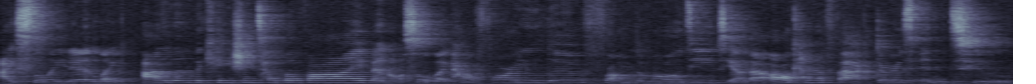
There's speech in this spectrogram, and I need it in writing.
isolated like island vacation type of vibe and also like how far you live from the Maldives. Yeah, that all kind of factors into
